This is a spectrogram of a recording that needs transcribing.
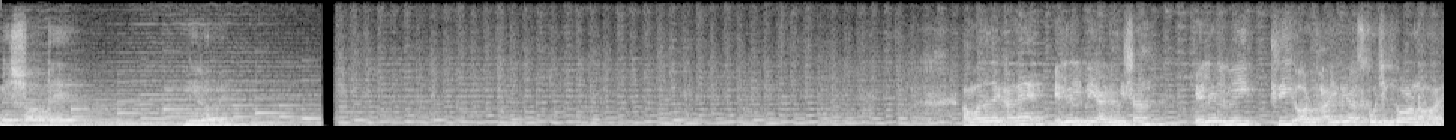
নিঃশব্দে, নীরবে। আমাদের এখানে LLB admission LLB three or five years coaching করানো হয়।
